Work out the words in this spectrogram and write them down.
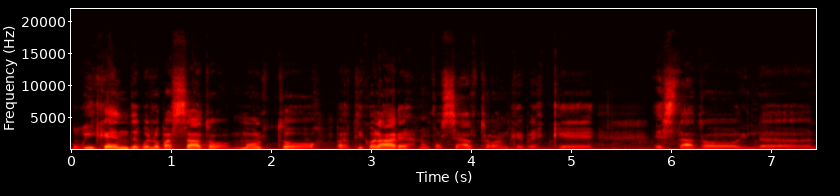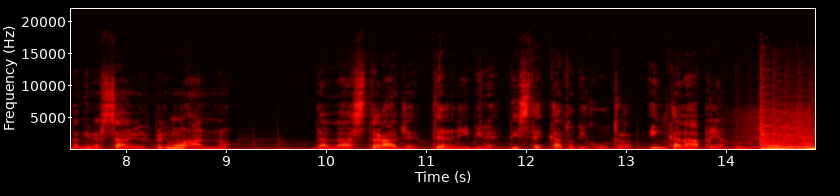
Weekend, quello passato, molto particolare, non fosse altro anche perché è stato il, l'anniversario, il primo anno dalla strage terribile di Steccato di Cutro in Calabria.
